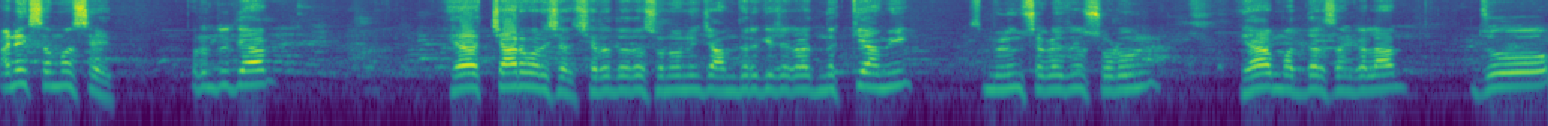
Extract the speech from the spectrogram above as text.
अनेक समस्या आहेत. परंतु त्या ह्या चार वर्षात शरददादा सोनवणेंच्या आमदारकीच्या काळात नक्की आम्ही मिळून सगळेजण सोडून ह्या मतदारसंघाला जो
